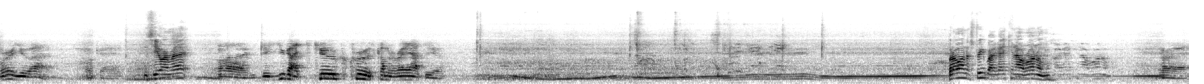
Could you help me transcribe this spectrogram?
Where are you at? Okay. You see where I'm at? Uh, oh, dude, you got two crews coming right after you. But I'm on a street bike. I can outrun them. Alright.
